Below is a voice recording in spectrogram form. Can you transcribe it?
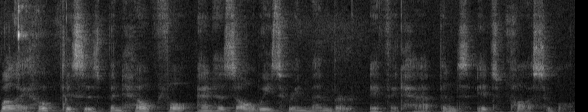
Well, I hope this has been helpful, and as always, remember if it happens, it's possible.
